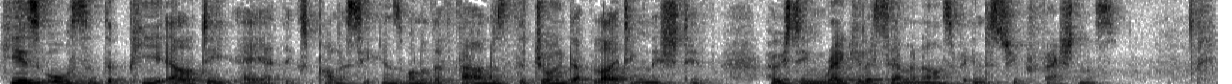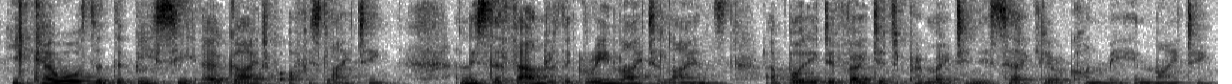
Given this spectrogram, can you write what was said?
He has authored the PLDA ethics policy and is one of the founders of the Joined Up Lighting Initiative, hosting regular seminars for industry professionals. He co authored the BCO Guide for Office Lighting and is the founder of the Green Light Alliance, a body devoted to promoting the circular economy in lighting.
